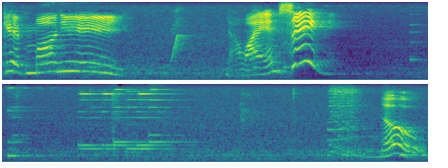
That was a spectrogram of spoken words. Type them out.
Get money. Now I am saving. No,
